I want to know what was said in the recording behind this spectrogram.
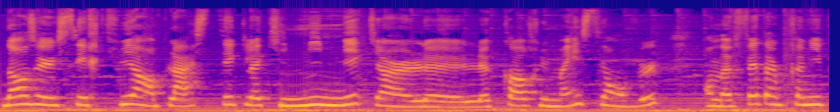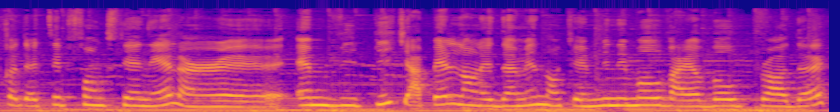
dans un circuit en plastique là, qui mimique le, le, corps humain, si on veut. On a fait un premier prototype fonctionnel, un euh, MVP qui appelle dans le domaine, donc un Minimal Viable Product.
